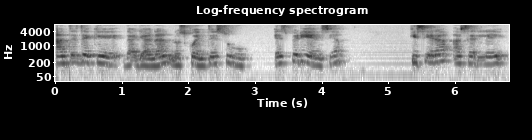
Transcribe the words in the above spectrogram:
antes de que Dayana nos cuente su experiencia, quisiera hacerle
